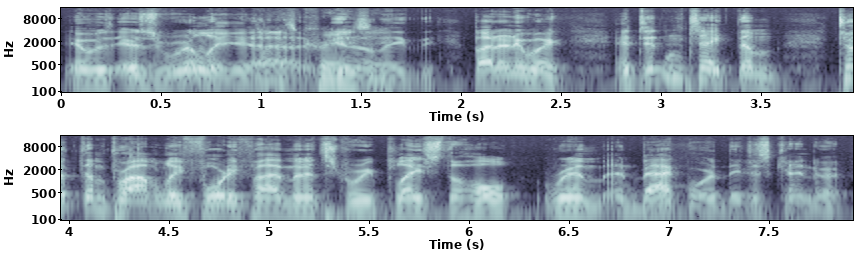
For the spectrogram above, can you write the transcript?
it was it was really uh, That's You crazy. know, they, but anyway, it didn't take them. Took them probably forty five minutes to replace the whole rim and backboard. They just kind of,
